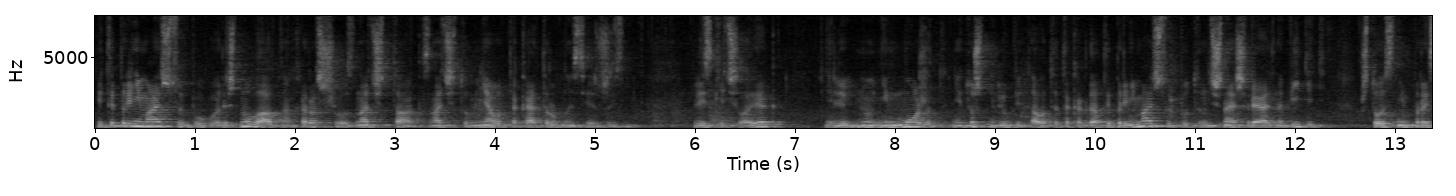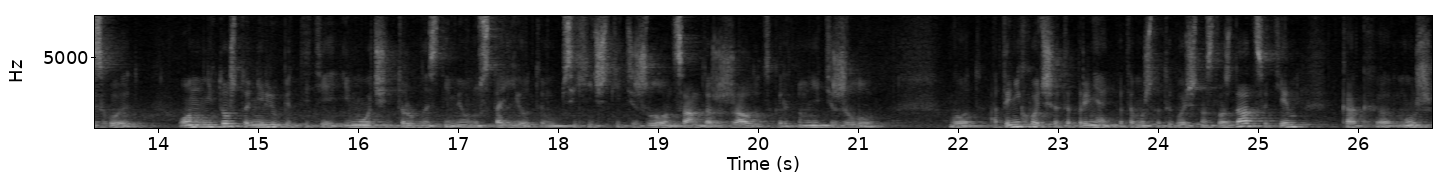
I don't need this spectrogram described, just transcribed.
И ты принимаешь судьбу, говоришь, ну ладно, хорошо, значит так, значит у меня вот такая трудность есть в жизни. Близкий человек не, ну, не может, не то что не любит, а вот это когда ты принимаешь судьбу, ты начинаешь реально видеть, что с ним происходит. Он не то, что не любит детей, ему очень трудно с ними, он устает, ему психически тяжело, он сам даже жалуется, говорит, ну мне тяжело. Вот. А ты не хочешь это принять, потому что ты хочешь наслаждаться тем, как э, муж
